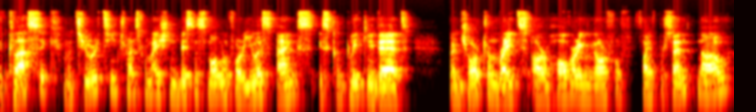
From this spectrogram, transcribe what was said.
The classic maturity transformation business model for US banks is completely dead when short term rates are hovering north of 5% now,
